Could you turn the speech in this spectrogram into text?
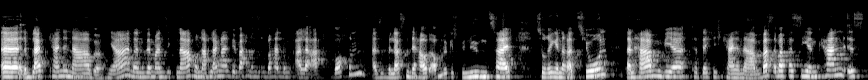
äh, bleibt keine Narbe. Ja, dann, wenn man sich nach und nach langhalten, wir machen unsere Behandlung alle acht Wochen, also wir lassen der Haut auch wirklich genügend Zeit zur Regeneration, dann haben wir tatsächlich keine Narben. Was aber passieren kann, ist,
